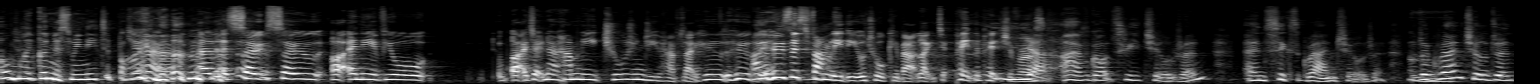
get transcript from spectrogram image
Oh my goodness, we need to buy them. Yeah. and, uh, so, so are any of your? I don't know how many children do you have? Like, who, who, I- who's this family that you're talking about? Like, to paint the picture for yeah, us. I've got three children and six grandchildren. Oh. The mm. grandchildren,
